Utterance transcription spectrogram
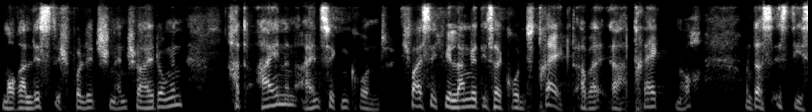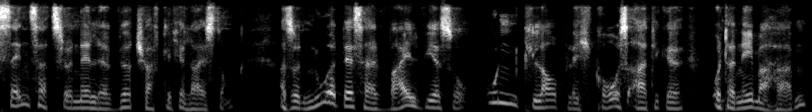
moralistisch-politischen Entscheidungen, hat einen einzigen Grund. Ich weiß nicht, wie lange dieser Grund trägt, aber er trägt noch. Und das ist die sensationelle wirtschaftliche Leistung. Also nur deshalb, weil wir so unglaublich großartige Unternehmer haben,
